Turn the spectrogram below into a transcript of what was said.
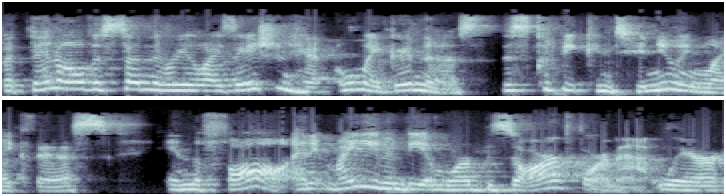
but then all of a sudden the realization hit: oh my goodness, this could be continuing like this in the fall. And it might even be a more bizarre format where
